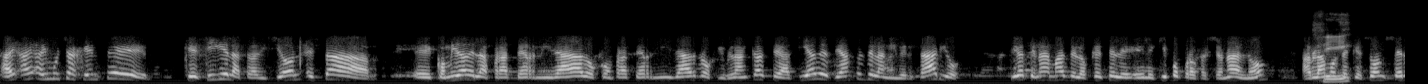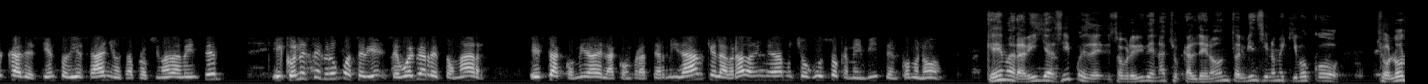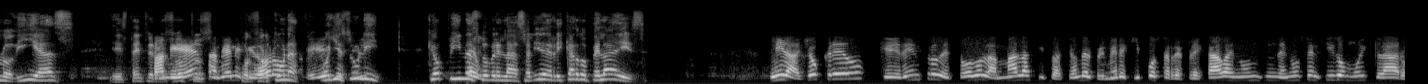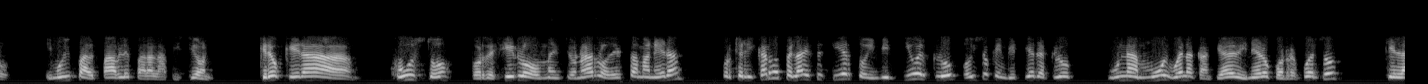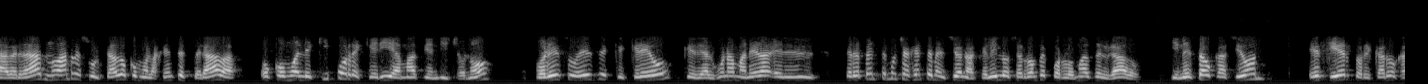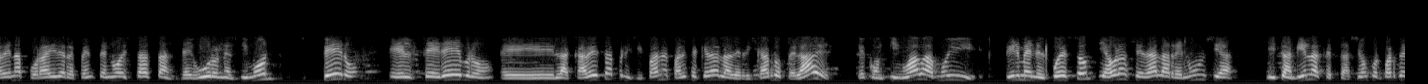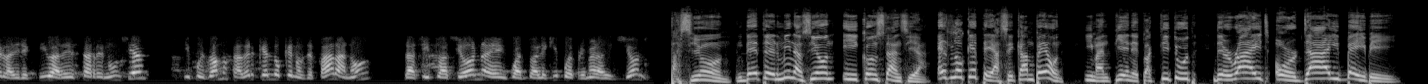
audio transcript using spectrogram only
Hay, hay, mucha gente que sigue la tradición. Esta eh, comida de la fraternidad o confraternidad rojiblanca se hacía desde antes del aniversario. Fíjate nada más de lo que es el equipo profesional, ¿no? Hablamos de que son cerca de 110 años aproximadamente. Y con este grupo se, se vuelve a retomar esta comida de la confraternidad, que la verdad a mí me da mucho gusto que me inviten, ¿cómo no? Qué maravilla, sí, pues eh, sobrevive Nacho Calderón, también si no me equivoco, Chololo Díaz está entre nosotros, también por fortuna. Oye, Zuli, ¿qué opinas sobre la salida de Ricardo Peláez? Mira, yo creo que dentro de todo la mala situación del primer equipo se reflejaba en un, en un sentido muy claro y muy palpable para la afición. Creo que era justo, por decirlo o mencionarlo de esta manera, porque Ricardo Peláez es cierto, invirtió el club o hizo que invirtiera el club una muy buena cantidad de dinero con refuerzos que la verdad no han resultado como la gente esperaba o como el equipo requería, más bien dicho, ¿no? Por eso es de que creo que de alguna manera el de repente mucha gente menciona que el hilo se rompe por lo más delgado y en esta ocasión es cierto, Ricardo Cadena por ahí de repente no está tan seguro en el timón, pero el cerebro, eh, la cabeza principal me parece que era la de Ricardo Peláez, que continuaba muy firme en el puesto y ahora se da la renuncia y también la aceptación por parte de la directiva de esta renuncia y pues vamos a ver qué es lo que nos depara, ¿no? La situación en cuanto al equipo de primera división. Pasión, determinación y constancia es lo que te hace campeón y mantiene tu actitud de ride or die baby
